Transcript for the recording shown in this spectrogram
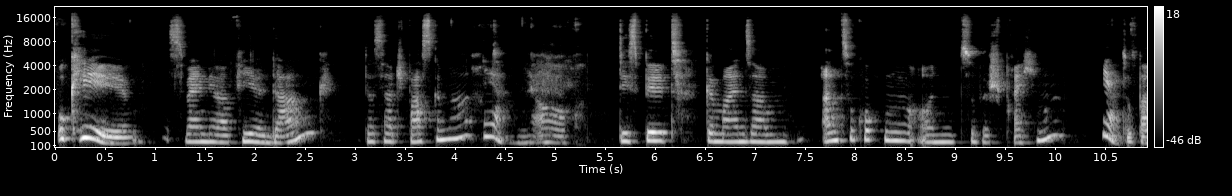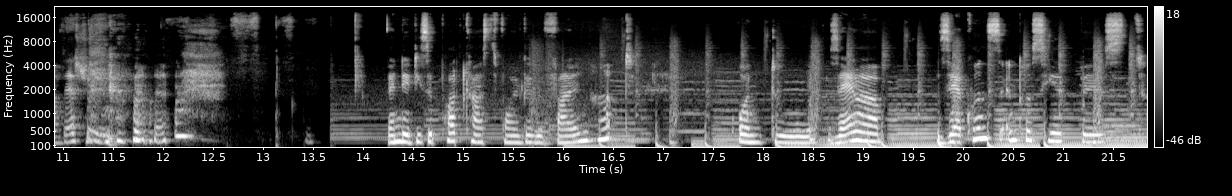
Okay, Svenja, vielen Dank. Das hat Spaß gemacht. Ja, mir auch. Dieses Bild gemeinsam anzugucken und zu besprechen. Ja, super, sehr schön. Wenn dir diese Podcast-Folge gefallen hat und du selber sehr kunstinteressiert bist,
